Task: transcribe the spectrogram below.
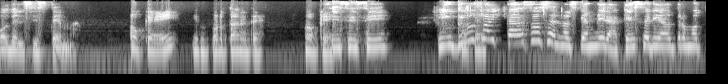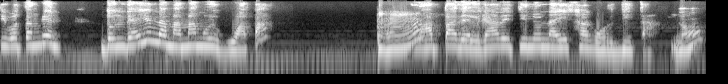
o del sistema. Ok, importante. Ok. Sí, sí, sí. Incluso hay casos en los que, mira, ¿qué sería otro motivo también? Donde hay una mamá muy guapa, guapa, delgada y tiene una hija gordita, ¿no?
